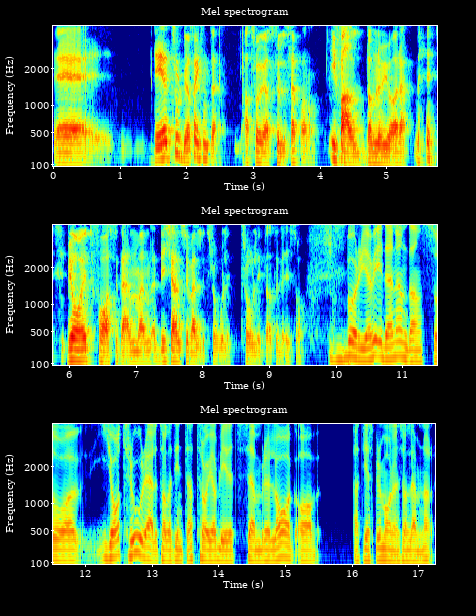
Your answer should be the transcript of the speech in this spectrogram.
Eh, det trodde jag faktiskt inte. Jag tror jag skulle släppa honom. Ifall de nu gör det. vi har ju inte facit än men det känns ju väldigt troligt, troligt att det blir så. Börjar vi i den ändan så jag tror ärligt talat inte att Troja blir ett sämre lag av att Jesper Emanuelsson lämnar.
